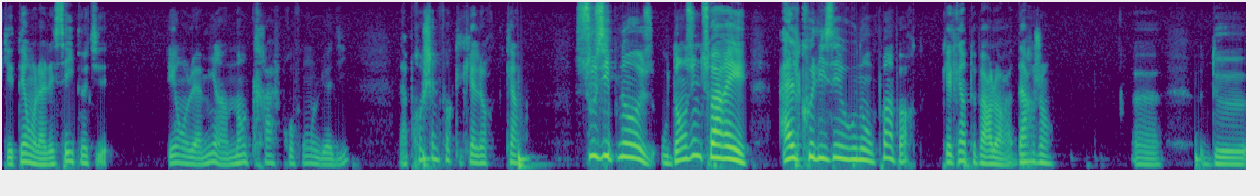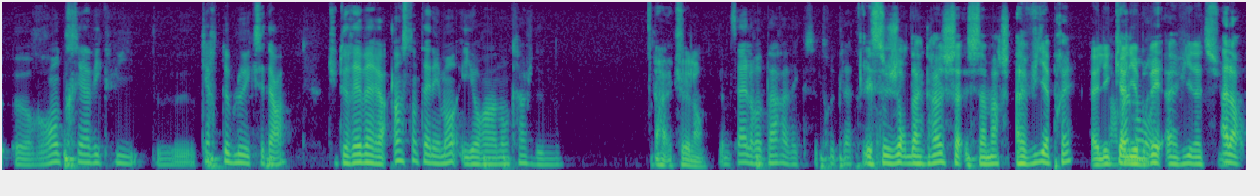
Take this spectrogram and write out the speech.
qui était, on l'a laissé hypnotiser. Et on lui a mis un ancrage profond. On lui a dit, la prochaine fois que quelqu'un, sous hypnose ou dans une soirée, alcoolisé ou non, peu importe, quelqu'un te parlera d'argent, euh, de euh, rentrer avec lui, de carte bleue, etc., tu te réveilleras instantanément et il y aura un ancrage de non. Ah, excellent. Comme ça, elle repart avec ce truc-là. Et ce genre d'ancrage, ça, ça marche à vie après? Elle est calibrée à vie là-dessus? Alors,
